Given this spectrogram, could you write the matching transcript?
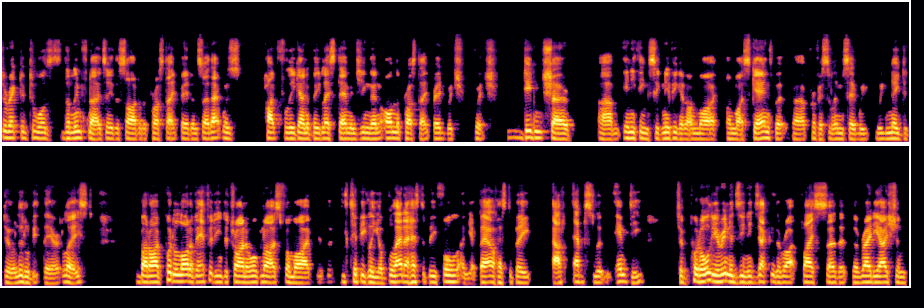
directed towards the lymph nodes either side of the prostate bed, and so that was hopefully going to be less damaging than on the prostate bed, which which didn't show um, anything significant on my on my scans. But uh, Professor Lim said we we need to do a little bit there at least. But I put a lot of effort into trying to organise for my. Typically, your bladder has to be full and your bowel has to be out absolutely empty to put all your innards in exactly the right place so that the radiation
